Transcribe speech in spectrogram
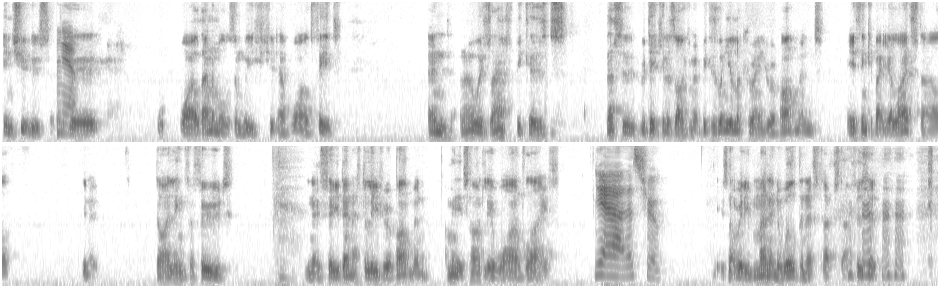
in shoes. Yeah. We're wild animals, and we should have wild feet. And and I always laugh because that's a ridiculous argument. Because when you look around your apartment and you think about your lifestyle, you know, dialing for food, you know, so you don't have to leave your apartment. I mean, it's hardly a wild life. Yeah, that's true. It's not really man in the wilderness type stuff, is it?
